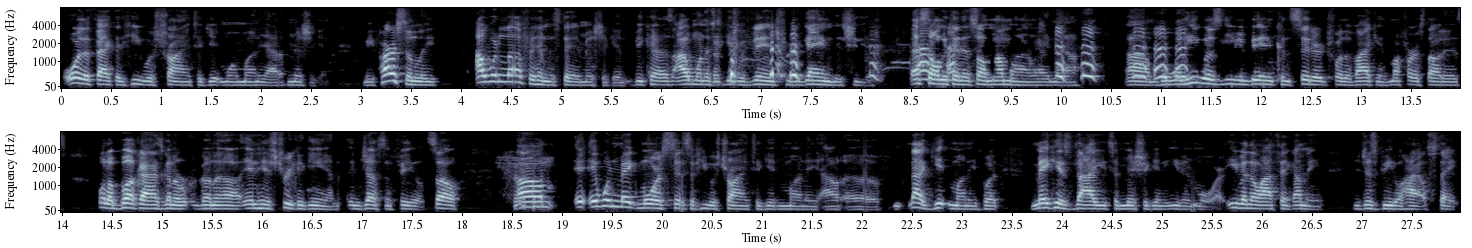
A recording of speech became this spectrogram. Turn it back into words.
or the fact that he was trying to get more money out of Michigan. Me personally, I would love for him to stay in Michigan because I want us to get revenge for the game this year. That's the only thing that's on my mind right now. Um, but when he was even being considered for the Vikings, my first thought is, well, a Buckeye's gonna gonna uh, end his streak again in Justin Fields. So um, it, it, would make more sense if he was trying to get money out of not get money, but make his value to Michigan even more. Even though I think, I mean, you just beat Ohio State.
